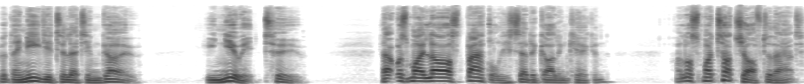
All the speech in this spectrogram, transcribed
but they needed to let him go. He knew it, too. That was my last battle, he said at Geilenkirchen. I lost my touch after that.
